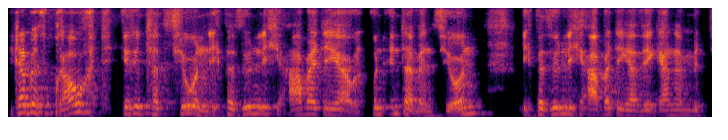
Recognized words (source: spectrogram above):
Ich glaube, es braucht Irritation. Ich persönlich arbeite ja und Intervention. Ich persönlich arbeite ja sehr gerne mit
